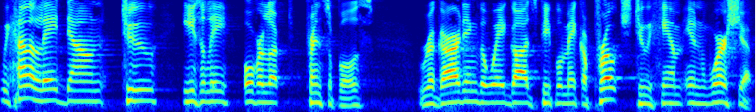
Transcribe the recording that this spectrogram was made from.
we kind of laid down two easily overlooked principles regarding the way God's people make approach to Him in worship.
